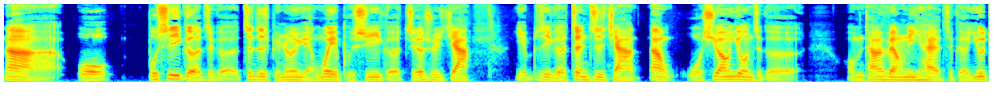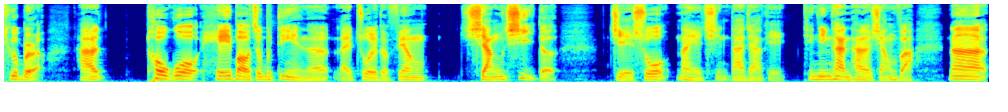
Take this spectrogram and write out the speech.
那我不是一个这个政治评论员，我也不是一个哲学家。”也不是一个政治家，那我希望用这个我们台湾非常厉害的这个 YouTuber，他透过《黑豹》这部电影呢，来做一个非常详细的解说。那也请大家可以听听看他的想法。那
